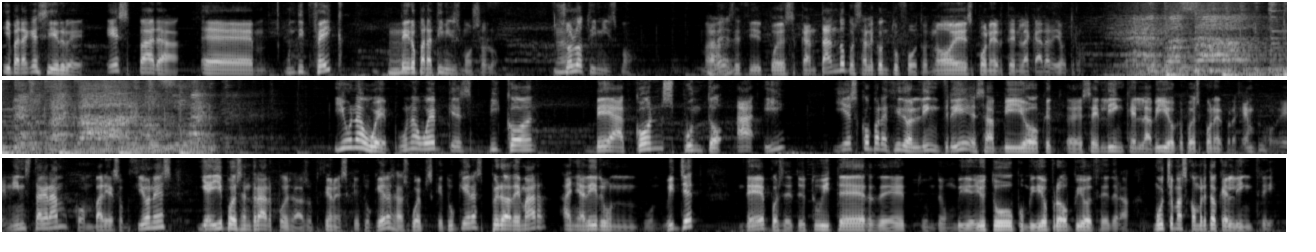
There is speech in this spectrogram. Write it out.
¿Y para qué sirve? Es para eh, un deepfake, ¿Mm? pero para ti mismo solo. Ah. Solo ti mismo. ¿Vale? Vale. Es decir, pues cantando, pues sale con tu foto, no es ponerte en la cara de otro. Y una web, una web que es beacon, beacons.ai y es comparecido al Linktree, esa bio que, ese link en la bio que puedes poner, por ejemplo, en Instagram con varias opciones y allí puedes entrar pues a las opciones que tú quieras, a las webs que tú quieras, pero además añadir un, widget de pues de tu Twitter, de un vídeo YouTube, un vídeo propio, etcétera. Mucho más completo que el Linktree.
